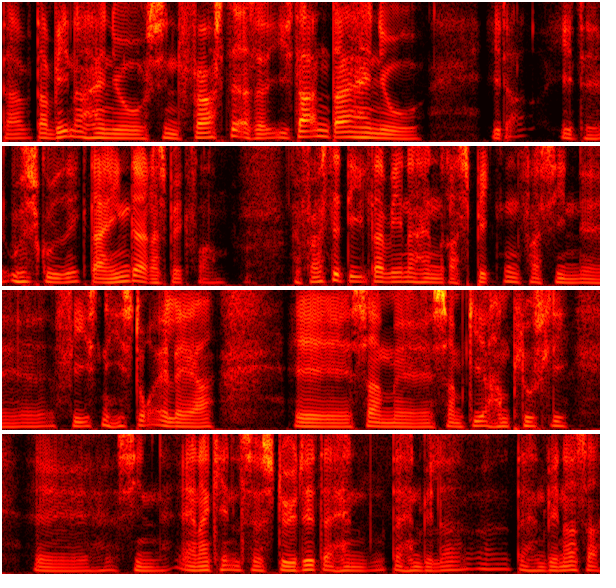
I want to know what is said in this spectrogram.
der, der vinder han jo sin første, altså i starten, der er han jo et, et uh, udskud, ikke? Der er ingen, der har respekt for ham. Den første del, der vinder han respekten fra sin uh, fæsende historielærer, uh, som, uh, som giver ham pludselig øh, sin anerkendelse og støtte, da han, da han, vælger, da han vender sig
